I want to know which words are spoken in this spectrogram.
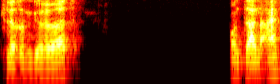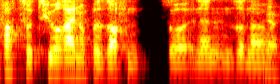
klirren gehört. Und dann einfach zur Tür rein und besoffen. So in, in so einer ja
